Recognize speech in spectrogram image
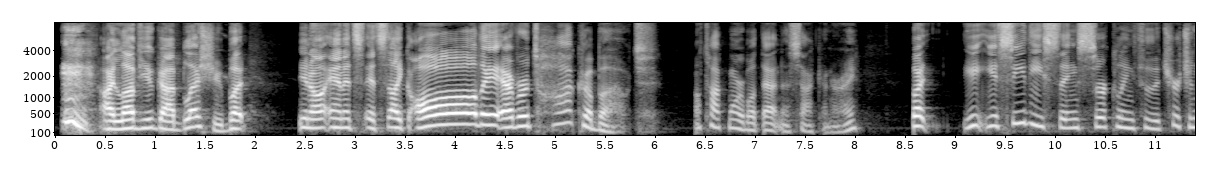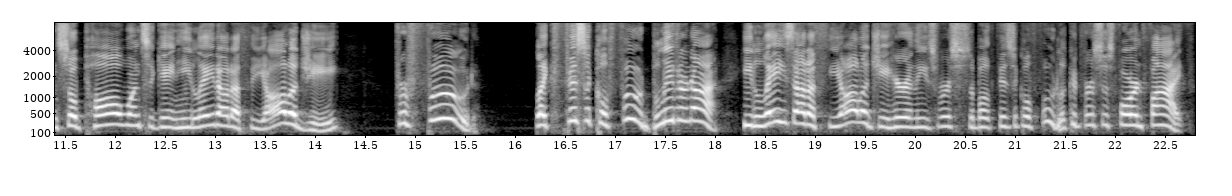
I love you. God bless you. But, you know, and it's, it's like all they ever talk about. I'll talk more about that in a second, all right? But you, you see these things circling through the church. And so, Paul, once again, he laid out a theology for food. like physical food. Believe it or not, he lays out a theology here in these verses about physical food. Look at verses 4 and 5.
